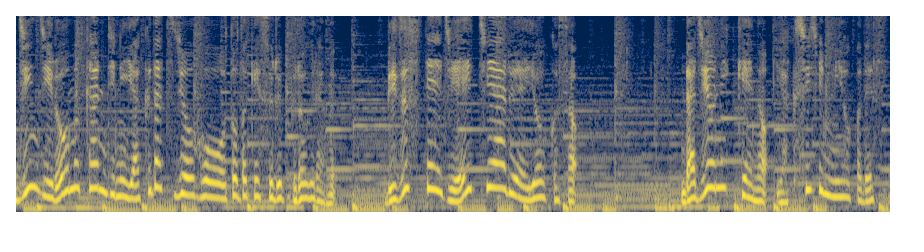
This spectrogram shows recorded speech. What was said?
人事労務管理に役立つ情報をお届けするプログラム「ビズステージ HR」へようこそ。ラジオ日経の薬師陣美穂子です。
